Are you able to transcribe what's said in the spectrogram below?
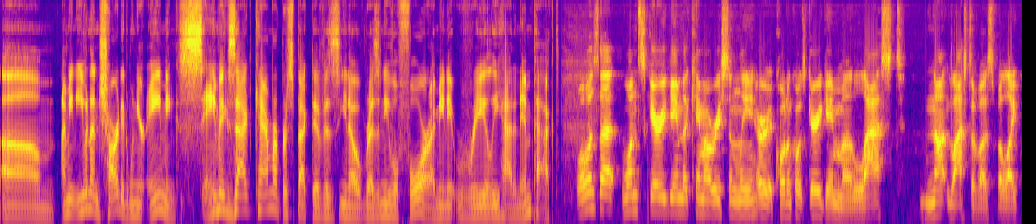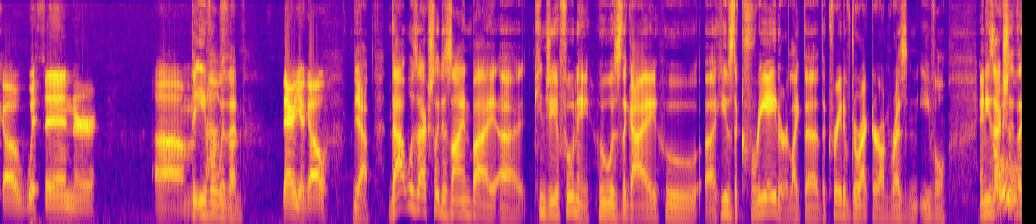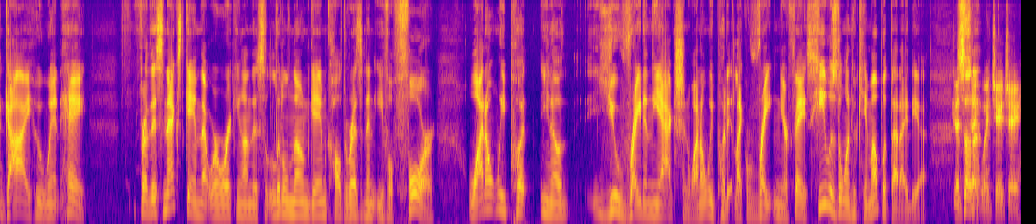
um, I mean, even Uncharted, when you're aiming, same exact camera perspective as you know Resident Evil Four. I mean, it really had an impact. What was that one scary game that came out recently, or quote unquote scary game? Uh, last, not Last of Us, but like uh, Within or um, The Evil ah, Within. Fuck. There you go. Yeah, that was actually designed by uh, Keiji Inafune, who was the guy who uh, he's the creator, like the the creative director on Resident Evil and he's actually Ooh. the guy who went, "Hey, for this next game that we're working on, this little known game called Resident Evil 4, why don't we put, you know, you right in the action? Why don't we put it like right in your face?" He was the one who came up with that idea. Good so segue, that, JJ.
